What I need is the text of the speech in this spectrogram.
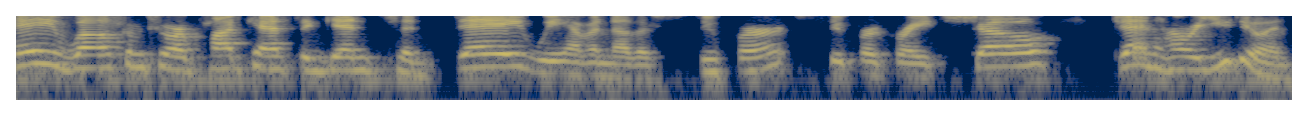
Hey, welcome to our podcast again today. We have another super, super great show. Jen, how are you doing?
